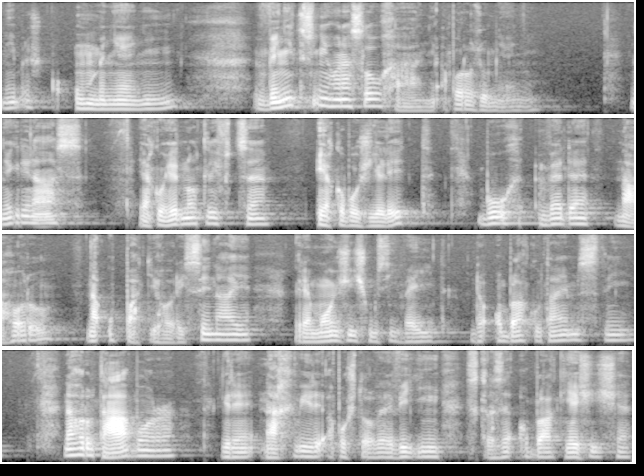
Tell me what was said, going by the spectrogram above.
nejbrž o umění vnitřního naslouchání a porozumění. Někdy nás jako jednotlivce i jako boží lid Bůh vede nahoru, na upati hory Sinaj, kde Mojžíš musí vejít do oblaku tajemství, nahoru tábor, kde na chvíli apoštolové vidí skrze oblak Ježíše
